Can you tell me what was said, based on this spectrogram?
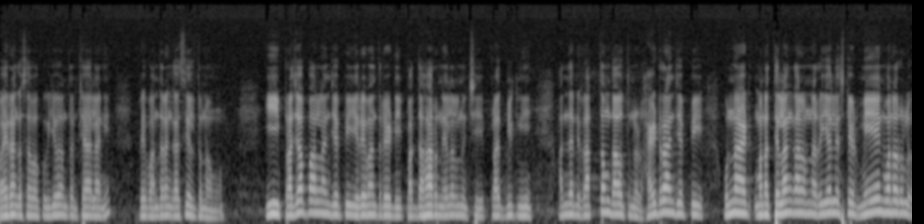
బహిరంగ సభకు విజయవంతం చేయాలని రేపు అందరం కలిసి వెళ్తున్నాము. ఈ ప్రజాపాలన అని చెప్పి రేవంత్ రెడ్డి పదహారు నెలల నుంచి పబ్లిక్ని అందరినీ రక్తం దాగుతున్నాడు. హైడ్రా అని చెప్పి ఉన్న మన తెలంగాణ ఉన్న రియల్ ఎస్టేట్ మెయిన్ వనరులు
